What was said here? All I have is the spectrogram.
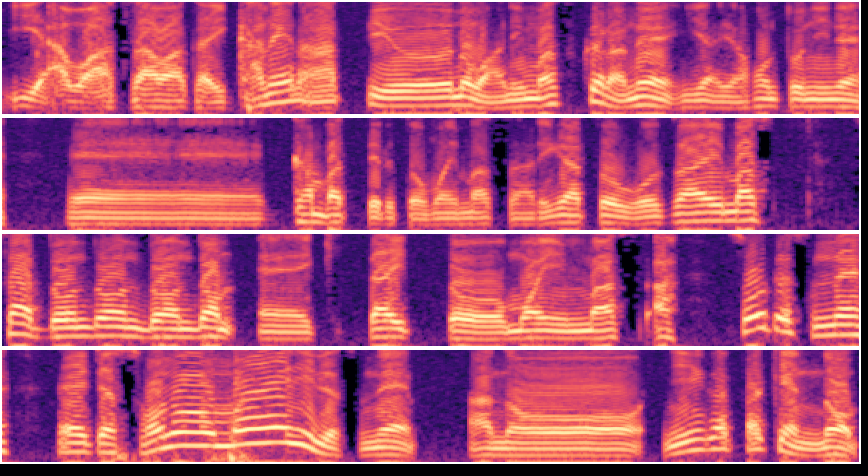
いや、わざわざ行かねえなっていうのもありますからね、いやいや、本当にね、えー、頑張ってると思います。ありがとうございます。さあ、どんどんどんどん、えー、行きたいと思います。あ、そうですね。えー、じゃあその前にですね、あのー、新潟県の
